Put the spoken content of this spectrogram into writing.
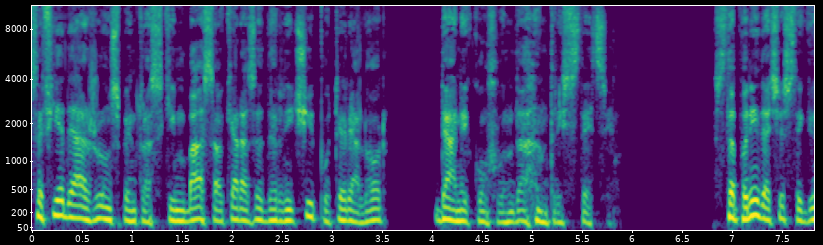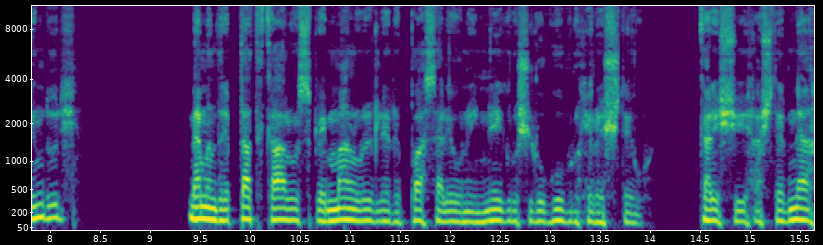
să fie de ajuns pentru a schimba sau chiar a zădărnici puterea lor de a ne confunda în tristețe. Stăpânit de aceste gânduri, mi-am îndreptat calul spre malurile răpoase ale unui negru și lugubru heleșteu, care și așternea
